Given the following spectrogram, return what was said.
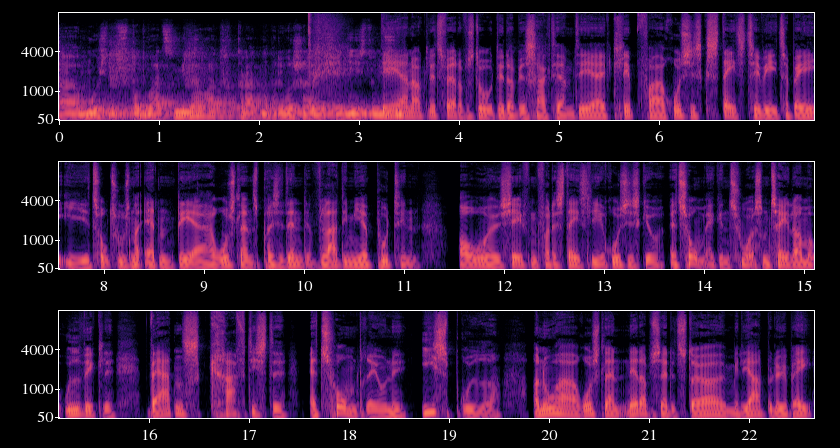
мощность 120 мегаватт, кратно превышающий действующий... Det er nok lidt svært at forstå, det der bliver sagt her. Det er et klip fra russisk statstv tilbage i 2018. Det er Ruslands præsident Vladimir Putin og øh, chefen for det statslige russiske atomagentur, som taler om at udvikle verdens kraftigste atomdrevne isbryder. Og nu har Rusland netop sat et større milliardbeløb af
